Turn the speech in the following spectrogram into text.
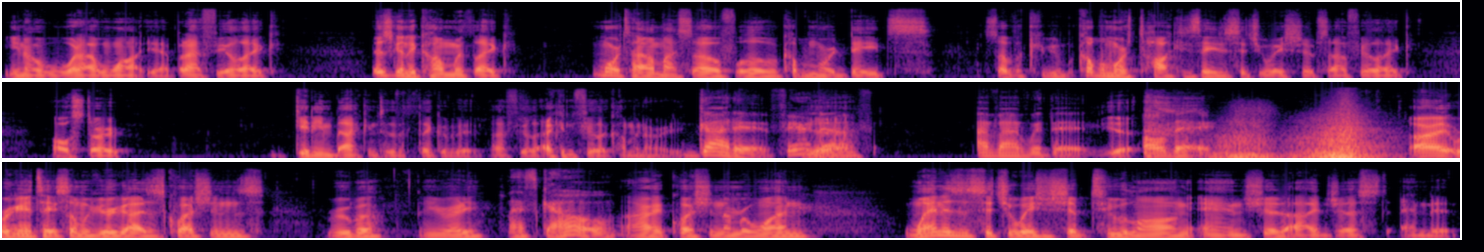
you know, what I want yet, but I feel like it's gonna come with like more time with myself, a little, a couple more dates, stuff, a cou- a couple more talking stages, situationships. I feel like I'll start getting back into the thick of it. I feel I can feel it coming already. Got it. Fair Yeah. enough. I vibe with it. Yeah. All day. All right, we're gonna take some of your guys' questions. Ruba, are you ready? Let's go. All right, question number one: When is a situationship too long, and should I just end it?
